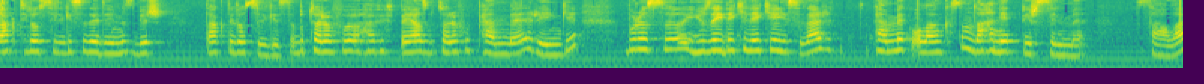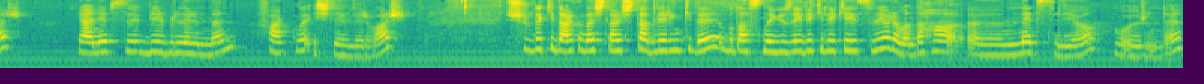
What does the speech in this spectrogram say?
daktilo silgisi dediğimiz bir daktilo silgisi. Bu tarafı hafif beyaz, bu tarafı pembe rengi. Burası yüzeydeki lekeyi siler. Pembe olan kısım daha net bir silme sağlar. Yani hepsi birbirlerinden farklı işlevleri var. Şuradaki de arkadaşlar Stadler'inki de bu da aslında yüzeydeki lekeyi siliyor ama daha e, net siliyor bu üründe.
